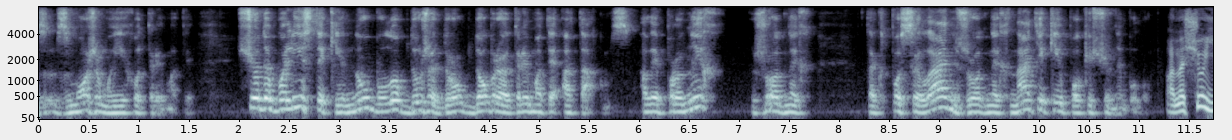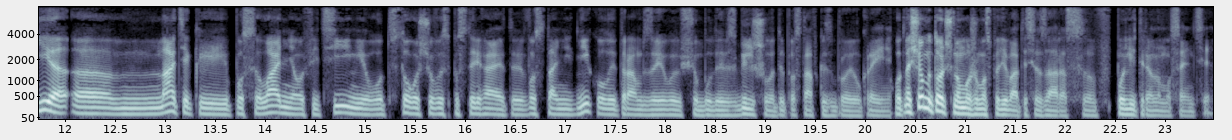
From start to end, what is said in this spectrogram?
зможемо їх отримати. Щодо балістики, ну було б дуже добре отримати Атакмс, але про них жодних Так посилань, жодних натяків поки що не було. А на що є е, натяки, посилання офіційні, от з того, що ви спостерігаєте в останні дні, коли Трамп заявив, що буде збільшувати поставки зброї Україні? От на що ми точно можемо сподіватися зараз в повітряному сенсі?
